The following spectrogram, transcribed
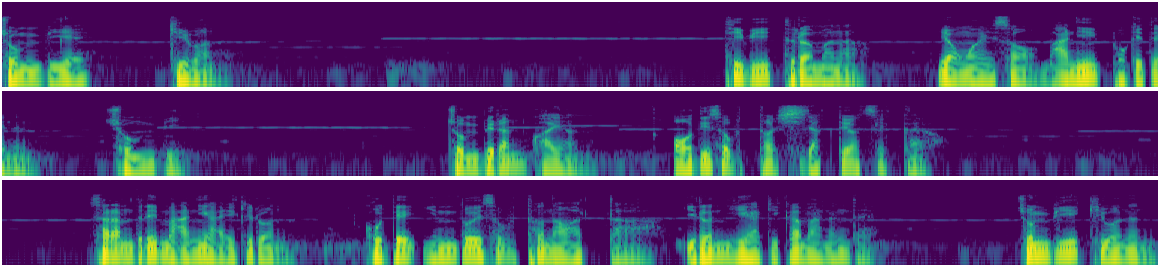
좀비의 기원 TV 드라마나 영화에서 많이 보게 되는 좀비. 좀비란 과연 어디서부터 시작되었을까요? 사람들이 많이 알기론 고대 인도에서부터 나왔다 이런 이야기가 많은데 좀비의 기원은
